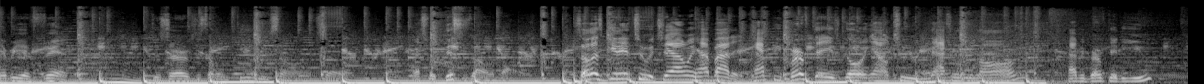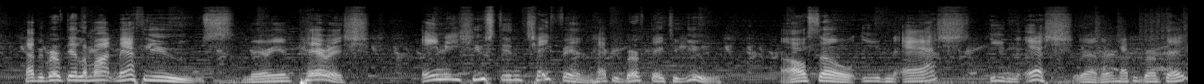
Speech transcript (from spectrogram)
Every event deserves its own theme song. So that's what this is all about. So let's get into it, shall we? How about it? Happy birthdays going out to Natalie Long. Happy birthday to you. Happy birthday, Lamont Matthews, Marion Parrish, Amy Houston Chafin. Happy birthday to you. Also, Eden Ash, Eden Esh, rather. Happy birthday.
